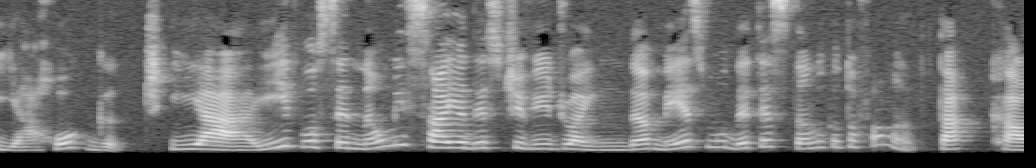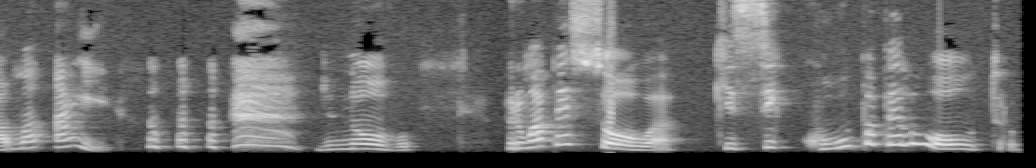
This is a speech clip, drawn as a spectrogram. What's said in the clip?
e arrogante. E aí você não me saia deste vídeo ainda, mesmo detestando o que eu estou falando, tá? Calma aí. De novo, para uma pessoa que se culpa pelo outro.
